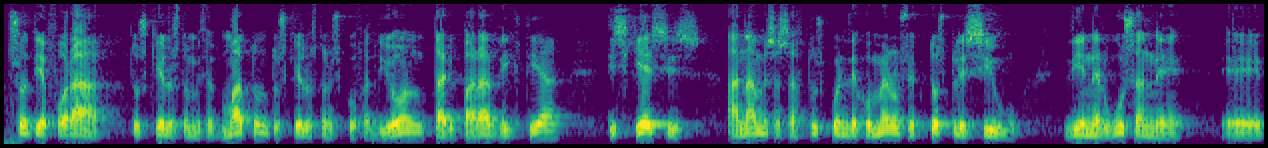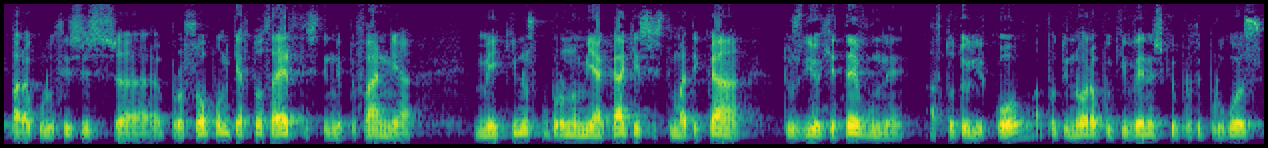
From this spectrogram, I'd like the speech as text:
Σε ό,τι αφορά το σκέλος των μυθευμάτων, το σκέλος των συκοφαντιών, τα ρηπαρά δίκτυα, τις σχέσεις ανάμεσα σε αυτούς που ενδεχομένως εκτός πλαισίου διενεργούσαν ε, παρακολουθήσεις ε, προσώπων και αυτό θα έρθει στην επιφάνεια με εκείνους που προνομιακά και συστηματικά τους διοχετεύουν αυτό το υλικό από την ώρα που η κυβέρνηση και ο Πρωθυπουργός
